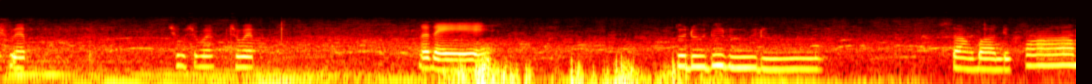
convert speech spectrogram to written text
ชวบ ชวบชวบชวบแล้วเดดูดูดูดูดูสร้างบ้านด้วยความ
